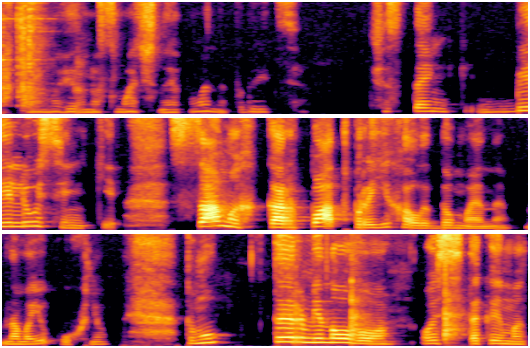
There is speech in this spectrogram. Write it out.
так неймовірно смачно, як у мене. Подивіться. Чистенькі, білюсінькі. З самих Карпат приїхали до мене на мою кухню. Тому терміново ось такими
